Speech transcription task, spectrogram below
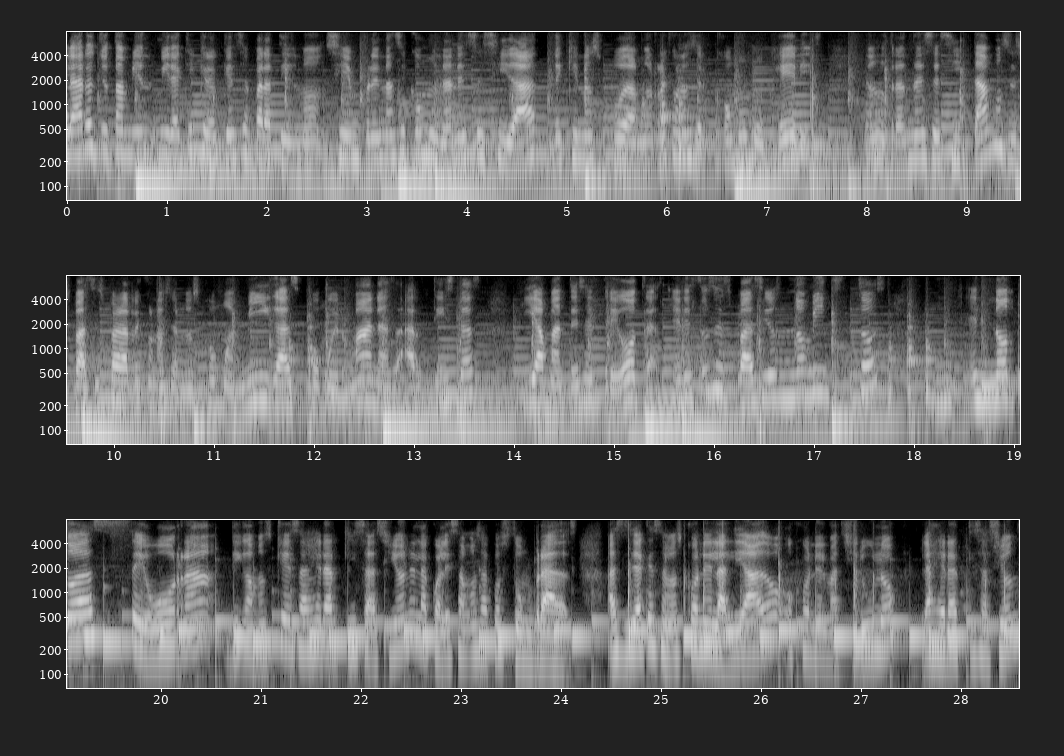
Claro, yo también, mira que creo que el separatismo siempre nace como una necesidad de que nos podamos reconocer como mujeres. Nosotras necesitamos espacios para reconocernos como amigas, como hermanas, artistas y amantes, entre otras. En estos espacios no mixtos, no todas se borra, digamos que esa jerarquización en la cual estamos acostumbradas. Así sea que estemos con el aliado o con el machirulo, la jerarquización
